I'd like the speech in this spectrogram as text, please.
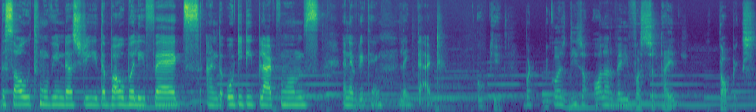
the south movie industry the Bahubali effects and the ott platforms and everything like that but because these are all are very versatile topics,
